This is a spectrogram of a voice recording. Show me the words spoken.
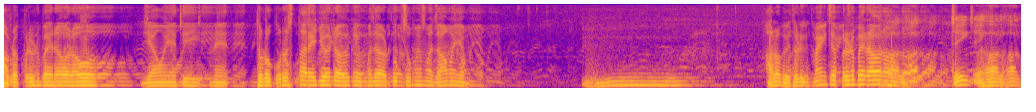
આપણે પ્રવીણભાઈ રાવ, રાવો જ્યાં હું અહીંયાથી ને થોડોક રસ્તા રહેજો એટલે હવે કંઈ મજા ટૂંક સમયમાં જામે એમ. હાલો ભાઈ, થોડીક માંગ છે પ્રવીણભાઈ રાવ રાવ. જય હાલ હાલ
